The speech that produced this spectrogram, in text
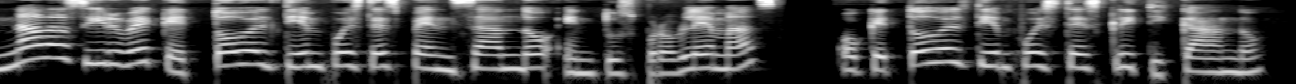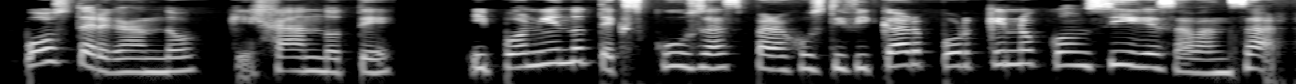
nada sirve que todo el tiempo estés pensando en tus problemas o que todo el tiempo estés criticando, postergando, quejándote y poniéndote excusas para justificar por qué no consigues avanzar.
